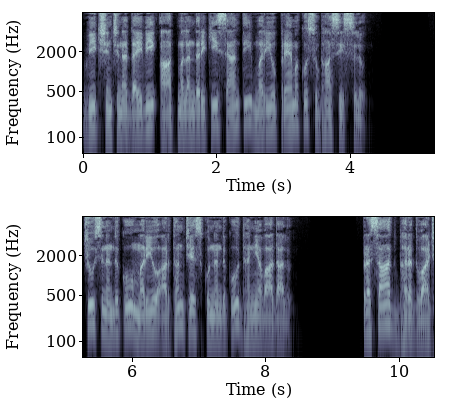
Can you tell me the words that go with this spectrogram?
వీక్షించిన దైవీ ఆత్మలందరికీ శాంతి మరియు ప్రేమకు శుభాశీస్సులు. చూసినందుకు మరియు అర్థం చేసుకున్నందుకు ధన్యవాదాలు. ప్రసాద్ భరద్వాజ.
